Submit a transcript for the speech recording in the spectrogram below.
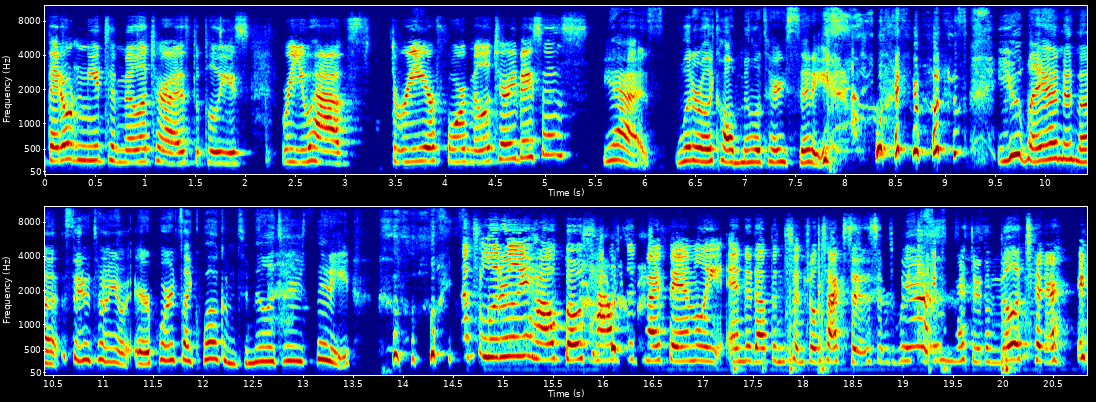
They don't need to militarize the police where you have three or four military bases. Yeah, it's literally called Military City. you land in the San Antonio airport, it's like, welcome to Military City. like, That's literally how both halves of my family ended up in Central Texas, as we yeah. came here through the military.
